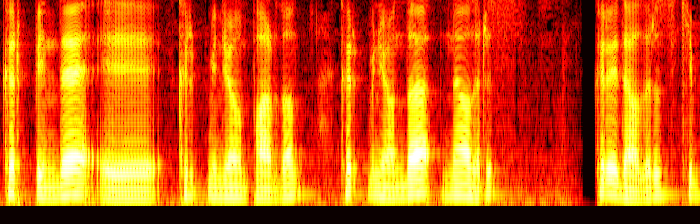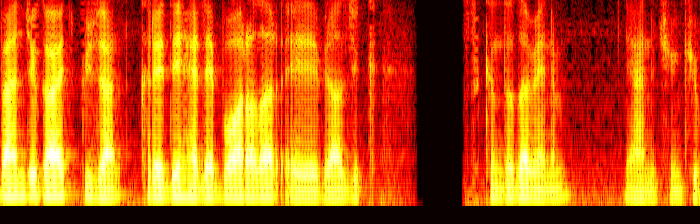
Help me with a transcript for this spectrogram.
40 binde e, 40 milyon pardon. 40 milyonda ne alırız? Kredi alırız ki bence gayet güzel. Kredi hele bu aralar e, birazcık sıkıntıda benim. Yani çünkü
